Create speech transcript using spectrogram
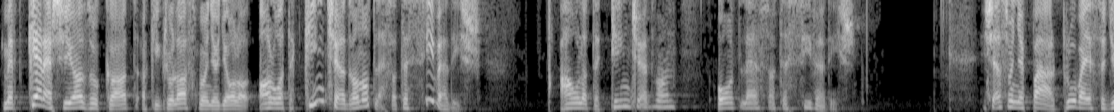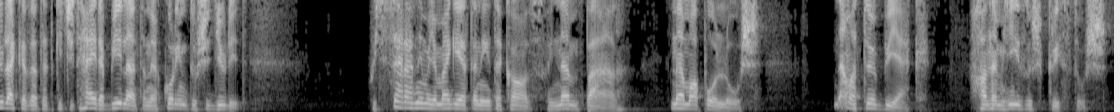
Mert keresi azokat, akikről azt mondja, hogy ahol, ahol a te kincsed van, ott lesz a te szíved is. Ahol a te kincsed van, ott lesz a te szíved is. És ezt mondja Pál, próbálj ezt a gyülekezetet kicsit helyre billenteni, a korintusi gyülit. Hogy szeretném, hogy megértenétek az, hogy nem Pál, nem Apollós, nem a többiek, hanem Jézus Krisztus.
